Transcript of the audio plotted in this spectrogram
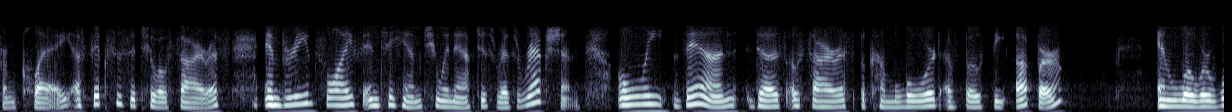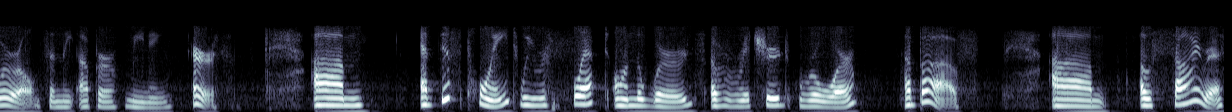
from clay, affixes it to Osiris, and breathes life into him to enact his resurrection. Only then does Osiris become lord of both the upper and lower worlds, and the upper meaning earth. Um, at this point, we reflect on the words of Richard Rohr above. Um, Osiris,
